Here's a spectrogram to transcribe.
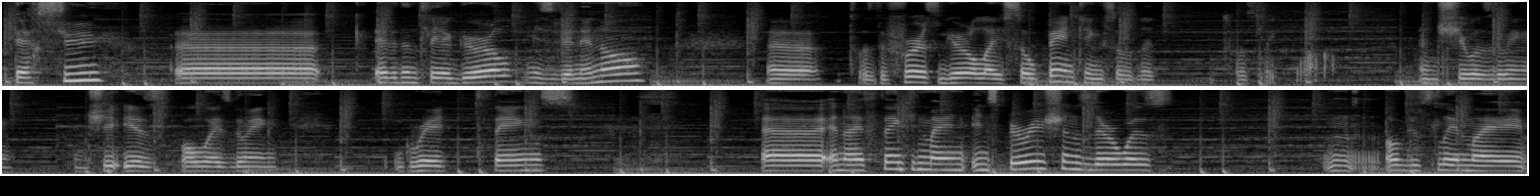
Perçu, uh, evidently a girl, Miss Veneno. Uh, it was the first girl I saw painting, so that it was like wow and she was doing and she is always doing great things. Uh, and I think in my inspirations there was mm, obviously my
